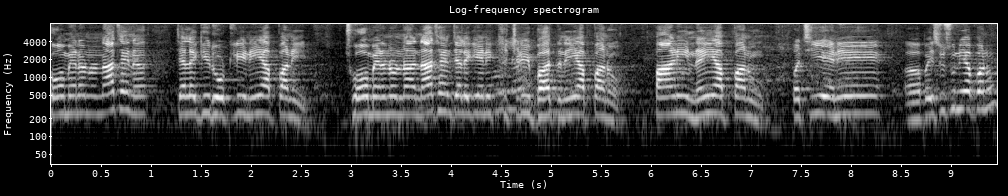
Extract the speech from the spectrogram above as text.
છ મહિનાનો ના થાય ને ત્યાં લગી રોટલી નહીં આપવાની. છ મહિનાનો ના ના થાય ને ત્યાં લગી એની ખીચડી ભાત નહીં આપવાનો. પાણી નહીં આપવાનું. પછી એને પૈસું શું નહીં આપવાનું?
